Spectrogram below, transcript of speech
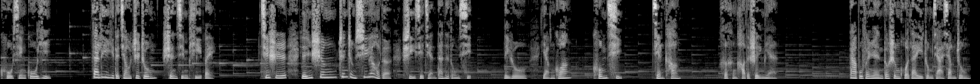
苦心孤诣，在利益的交织中身心疲惫。其实，人生真正需要的是一些简单的东西，例如阳光。空气、健康和很好的睡眠。大部分人都生活在一种假象中，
